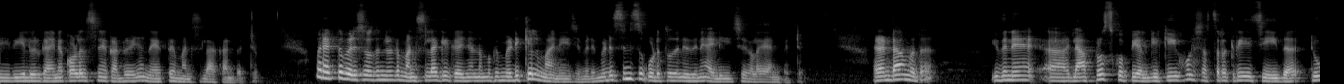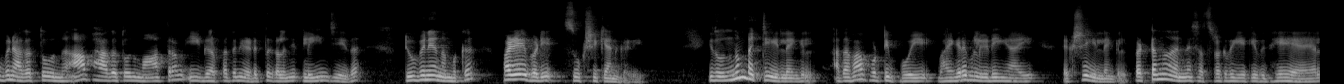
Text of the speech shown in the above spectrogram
രീതിയിൽ ഒരു ഗൈനക്കോളജിസ്റ്റിനെ കണ്ടു കഴിഞ്ഞാൽ നേരത്തെ മനസ്സിലാക്കാൻ പറ്റും. അപ്പോൾ രക്തപരിശോധനയിലൂടെ മനസ്സിലാക്കി കഴിഞ്ഞാൽ നമുക്ക് മെഡിക്കൽ മാനേജ്മെന്റ് മെഡിസിൻസ് കൊടുത്തതിന് ഇതിനെ അലിയിച്ച് കളയാൻ പറ്റും. രണ്ടാമത് ഇതിനെ ലാപ്രോസ്കോപ്പി അല്ലെങ്കിൽ കീഹോൾ ശസ്ത്രക്രിയ ചെയ്ത് ട്യൂബിനകത്തു നിന്ന് ആ ഭാഗത്തു നിന്ന് മാത്രം ഈ ഗർഭത്തിനെ എടുത്തു കളഞ്ഞ് ക്ലീൻ ചെയ്ത് ട്യൂബിനെ നമുക്ക് പഴയപടി സൂക്ഷിക്കാൻ കഴിയും. ഇതൊന്നും പറ്റിയില്ലെങ്കിൽ അഥവാ പൊട്ടിപ്പോയി ഭയങ്കര ബ്ലീഡിംഗ് ആയി രക്ഷയില്ലെങ്കിൽ പെട്ടെന്ന് തന്നെ ശസ്ത്രക്രിയയ്ക്ക് വിധേയയായാൽ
